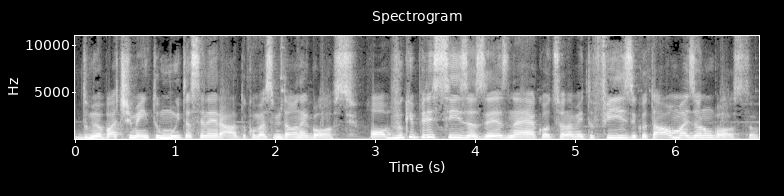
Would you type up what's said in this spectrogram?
do meu batimento muito acelerado. Começa a me dar um negócio. Óbvio que precisa, às vezes, né? Condicionamento físico e tal, mas eu não gosto.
